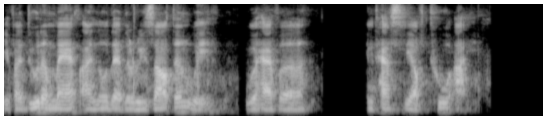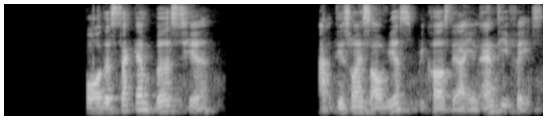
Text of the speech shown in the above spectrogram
If I do the math, I know that the resultant wave will have a intensity of 2i. For the second burst here, uh, this one is obvious because they are in antiphase.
